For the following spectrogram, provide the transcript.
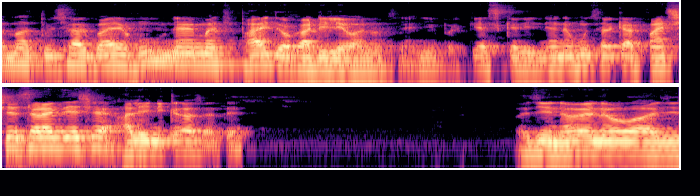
એમાં તુષારભાઈ, હું ને એમાંથી ફાયદો કાઢી લેવાનો છે એની ઉપર કેસ કરીને. અને હું સરકાર પાંચસે ચડાવી દે છે, હાલી નીકળ્યા તે. હજી નવે નવા હજી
